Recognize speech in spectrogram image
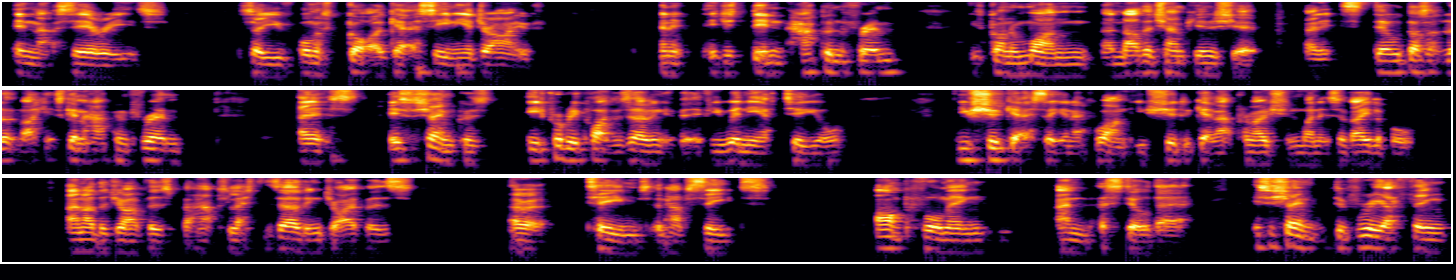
in that series. So you've almost got to get a senior drive. And it, it just didn't happen for him. He's gone and won another championship, and it still doesn't look like it's going to happen for him. And it's it's a shame because he's probably quite deserving of it. If you win the F2, you're you should get a seat in F1. You should get that promotion when it's available and other drivers, perhaps less deserving drivers, are at teams and have seats, aren't performing and are still there. It's a shame. De Vries, I think,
